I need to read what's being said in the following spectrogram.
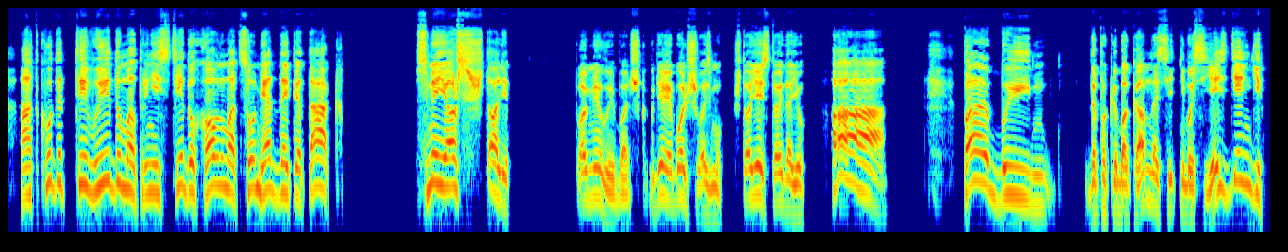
— откуда ты выдумал принести духовному отцу медный пятак? Смеешься, что ли? — Помилуй, батюшка, где я больше возьму? Что есть, то и даю. — А, побым! Да по кабакам носить, небось, есть деньги? —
